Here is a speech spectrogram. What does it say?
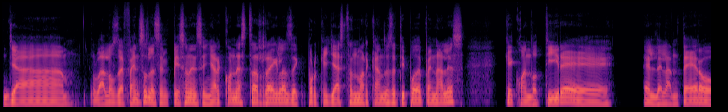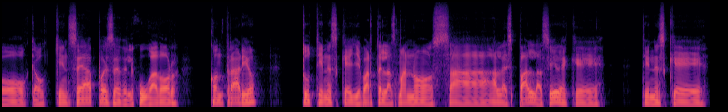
ya a los defensas les empiezan a enseñar con estas reglas de porque ya están marcando este tipo de penales que cuando tire el delantero o, quien sea, pues del jugador contrario, tú tienes que llevarte las manos a, la espalda, ¿sí? De que tienes que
